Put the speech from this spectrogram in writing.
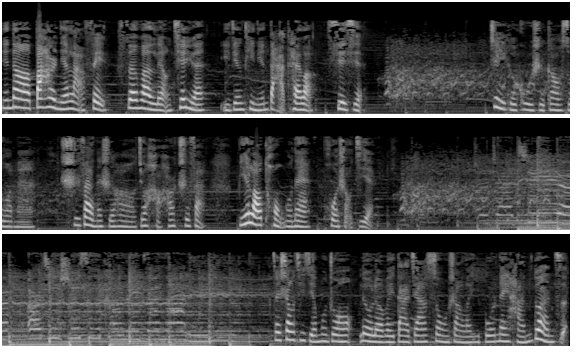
您的八二年拉菲三万两千元已经替您打开了，谢谢。”这个故事告诉我们，吃饭的时候就好好吃饭，别老捅咕那破手机。在上期节目中，六六为大家送上了一波内涵段子，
